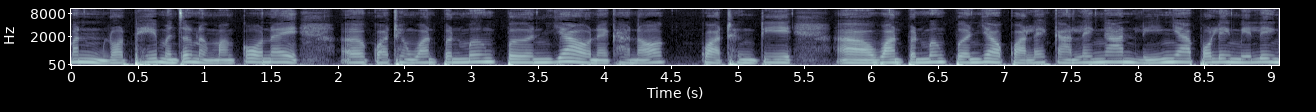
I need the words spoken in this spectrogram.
มันรอดเพเหมือนจังหนังมังก็ในเออกว่าถึงวันเปิ้นเมืองเปิ้นยาวนะคะเนาะ กว่าถึงดีอ่าวันเปิ้นเมืองเปิ้นยาวกว่ารายการรายงานหลีญาปอเล่งเมเล่ง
